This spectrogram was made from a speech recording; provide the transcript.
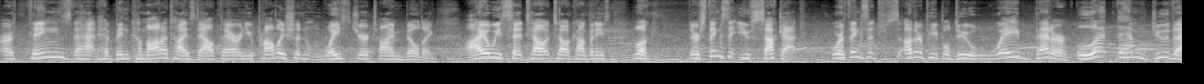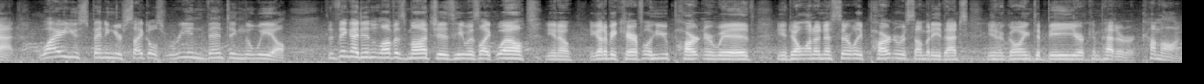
are things that have been commoditized out there and you probably shouldn't waste your time building. I always say, tell, tell companies, look, there's things that you suck at or things that other people do way better, let them do that. Why are you spending your cycles reinventing the wheel? The thing I didn't love as much is he was like, well, you know, you got to be careful who you partner with. You don't want to necessarily partner with somebody that's you know, going to be your competitor. Come on.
